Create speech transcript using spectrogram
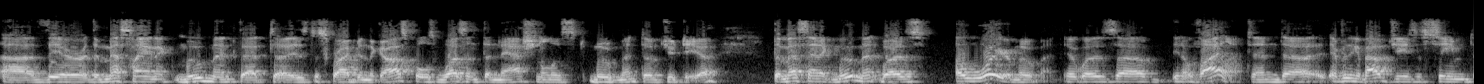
uh, there, the messianic movement that uh, is described in the Gospels wasn't the nationalist movement of Judea. The messianic movement was a warrior movement. It was, uh, you know, violent, and uh, everything about Jesus seemed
